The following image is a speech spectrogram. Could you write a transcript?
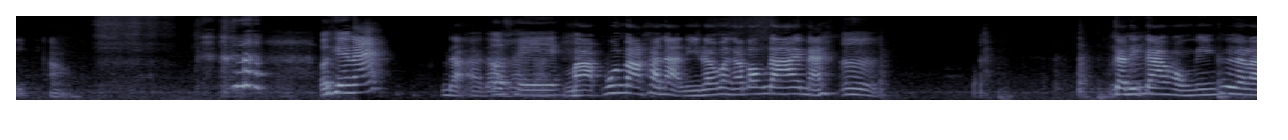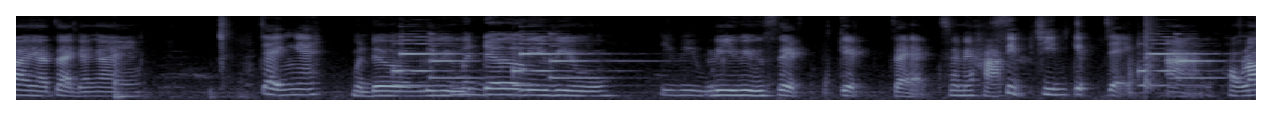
นี้อ้าวโอเคไหมได้ได้โอเค ได้มาพูดมาขนาดนี้แล้วมันก็ต้องได้ไหมเออ กติกาของนิ้งคืออะไรอะแจกยังไง แจกไง เหมือนเดิมรีวิวเหมือนเดิม รีวิว รีวิวรีวิวเสร็จเก็บแจกใช่ไหมคะสิบชิ้นเก็บแจก อ่า ของเรา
